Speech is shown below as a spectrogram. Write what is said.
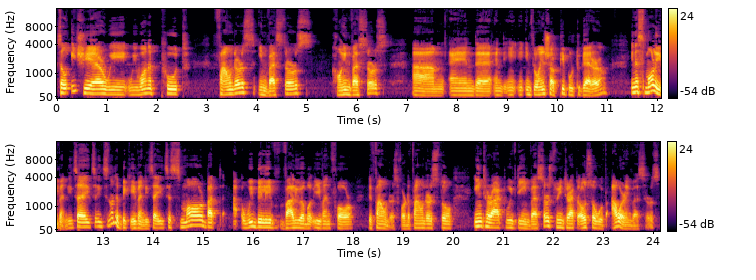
So each year we we want to put founders, investors, co-investors, um, and uh, and influential people together in a small event. It's a it's it's not a big event. It's a it's a small but uh, we believe valuable event for the founders for the founders to interact with the investors to interact also with our investors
